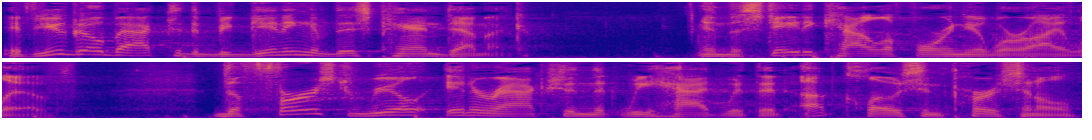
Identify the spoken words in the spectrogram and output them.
If you go back to the beginning of this pandemic in the state of California where I live, the first real interaction that we had with it up close and personal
